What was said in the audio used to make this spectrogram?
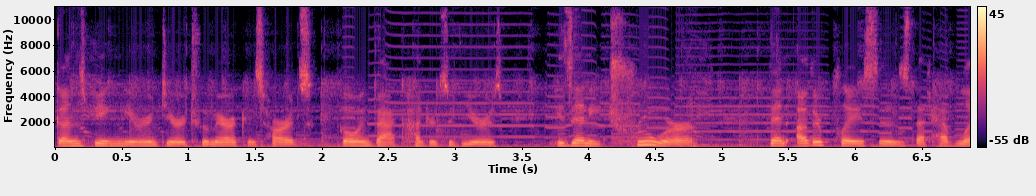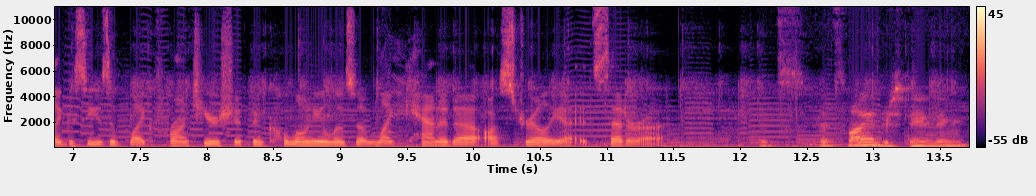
guns being near and dear to Americans' hearts going back hundreds of years is any truer then other places that have legacies of like frontiership and colonialism, like Canada, Australia, etc. It's it's my understanding.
